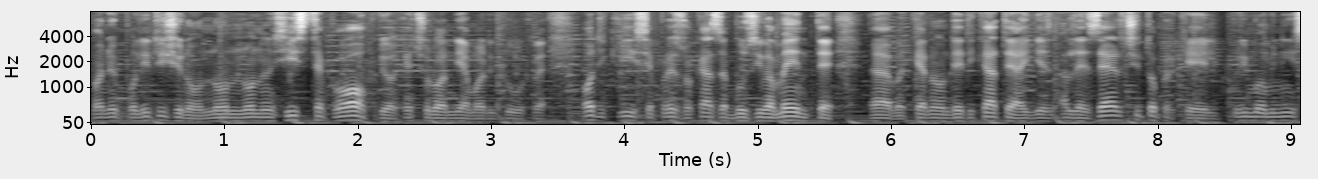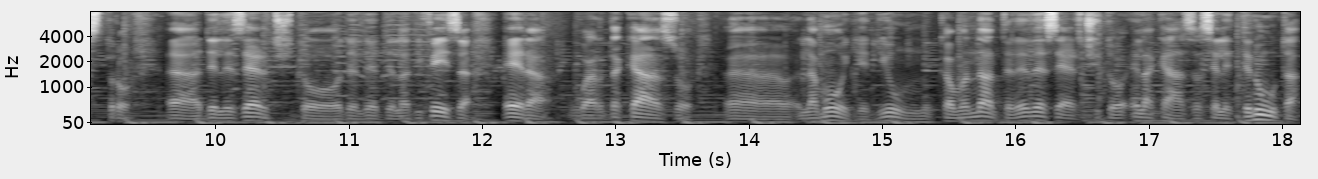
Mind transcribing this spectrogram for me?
ma noi politici no, non, non, esiste proprio che ce lo andiamo a ridurre. O di chi si è preso casa abusivamente eh, che erano dedicate agli, all'esercito perché il primo ministro eh, dell'esercito delle, della difesa. Era, guarda caso, eh, la moglie di un comandante dell'esercito e la casa se l'è tenuta,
